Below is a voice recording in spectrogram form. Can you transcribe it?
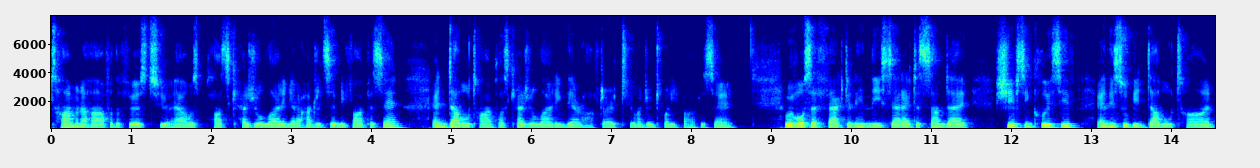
time and a half for the first two hours plus casual loading at 175%, and double time plus casual loading thereafter at 225%. We've also factored in the Saturday to Sunday shifts inclusive, and this will be double time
